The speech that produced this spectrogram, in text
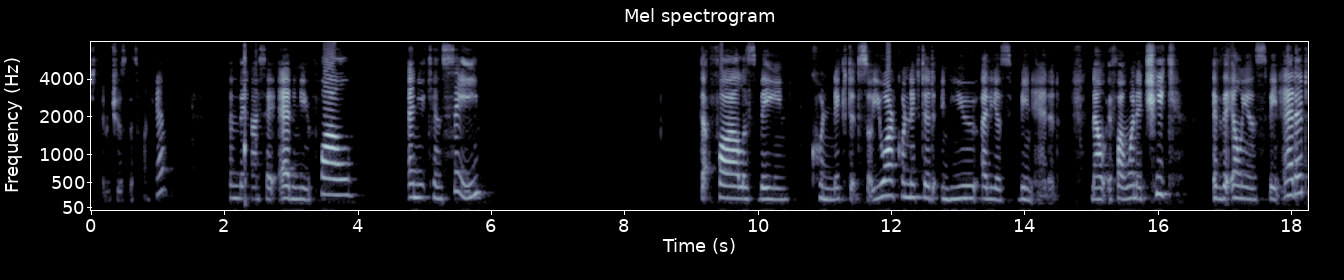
just gonna choose this one here. And then I say add new file. And you can see that file is being connected. So you are connected and new alias being added. Now, if I want to check if the alien's been added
